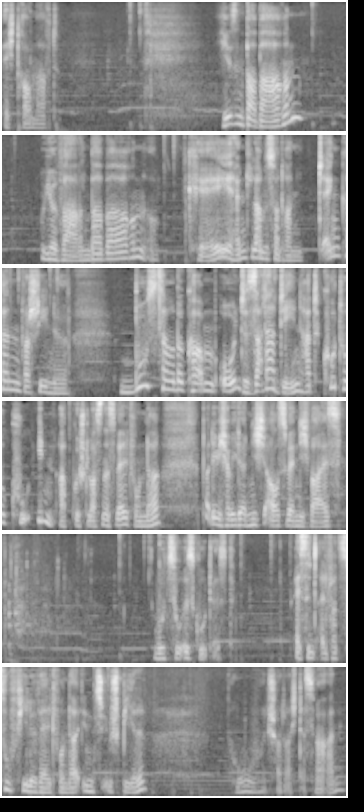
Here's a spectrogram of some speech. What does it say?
Echt traumhaft. Hier sind Barbaren. Wir waren Barbaren. Okay, Händler müssen wir dran denken. Verschiedene Booster bekommen. Und Saladin hat Kotokuin abgeschlossen, das Weltwunder, bei dem ich ja wieder nicht auswendig weiß, wozu es gut ist. Es sind einfach zu viele Weltwunder im Spiel. Oh, schaut euch das mal an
